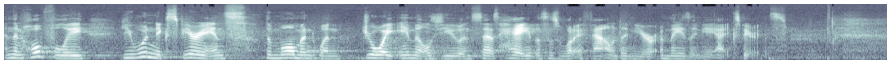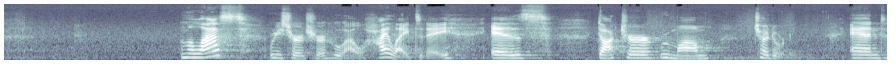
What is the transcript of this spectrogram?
And then hopefully, you wouldn't experience the moment when Joy emails you and says, hey, this is what I found in your amazing AI experience. And the last researcher who I'll highlight today is Dr. Rumman Chowdhury. And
